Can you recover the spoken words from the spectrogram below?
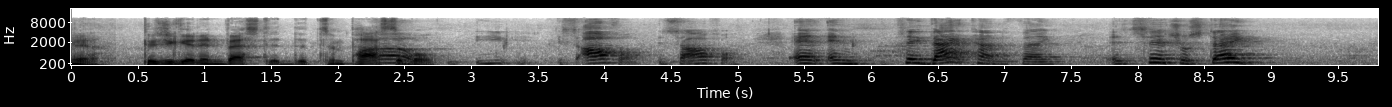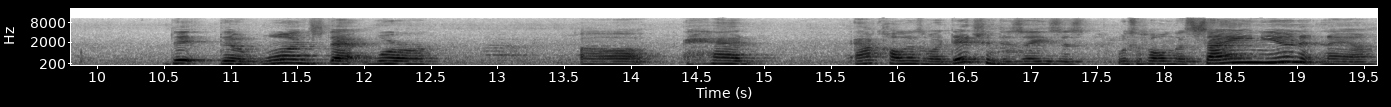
Yeah. Because you get invested. It's impossible. Oh, you, it's awful. It's awful. And and see that kind of thing at Central State. The the ones that were uh, had alcoholism addiction diseases was on the same unit now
